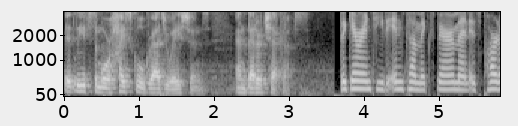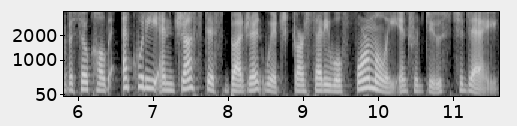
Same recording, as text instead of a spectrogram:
It leads to more high school graduations and better checkups. The guaranteed income experiment is part of a so called equity and justice budget, which Garcetti will formally introduce today.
